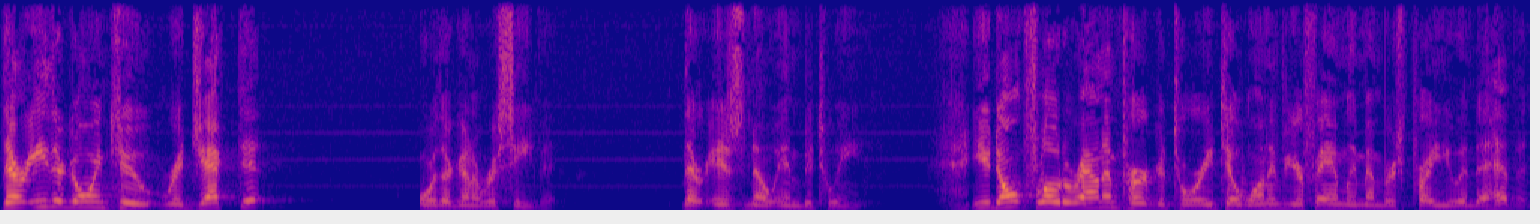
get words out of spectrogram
They're either going to reject it or they're going to receive it. There is no in between. You don't float around in purgatory till one of your family members pray you into heaven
